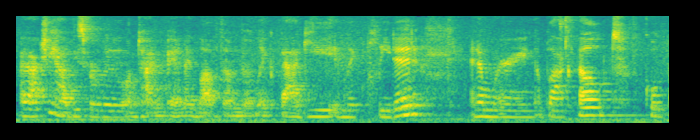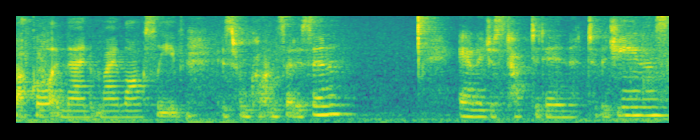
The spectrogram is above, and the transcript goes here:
I've actually had these for a really long time and I love them. They're like baggy and like pleated. And I'm wearing a black belt, gold buckle, and then my long sleeve is from Cotton Citizen. And I just tucked it in to the jeans.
